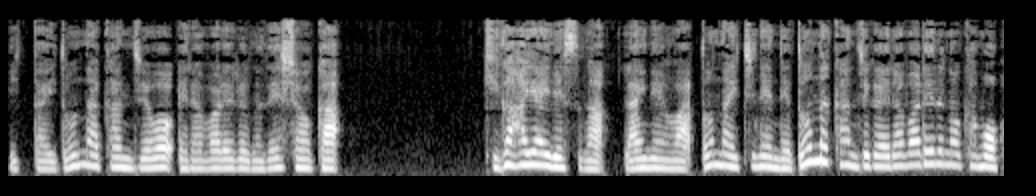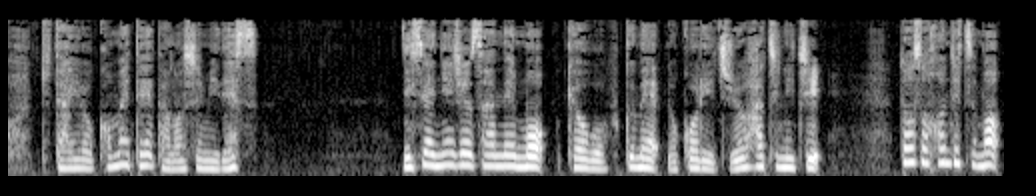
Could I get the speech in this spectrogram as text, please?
一体どんな漢字を選ばれるのでしょうか？気が早いですが来年はどんな一年でどんな漢字が選ばれるのかも期待を込めて楽しみです。2023年も今日を含め残り18日。どうぞ本日も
